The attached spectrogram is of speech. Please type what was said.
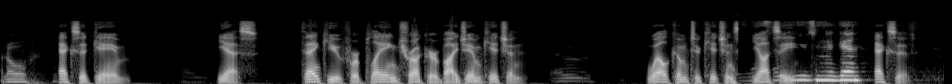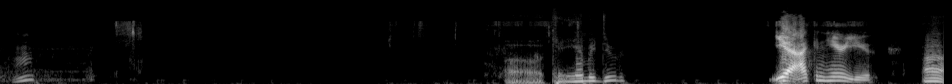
I know. Exit game. Yes. Thank you for playing Trucker by Jim Kitchen. Um, Welcome to Kitchen's What are you Yahtzee. using again? Exit. hmm? Uh, can you hear me, dude? Yeah, I can hear you. Uh,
